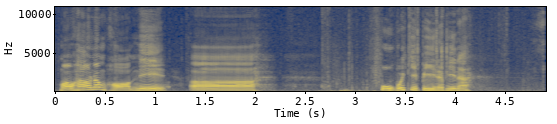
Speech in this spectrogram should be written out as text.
มะพร้าวน้ำหอมนี่เอ่อปลูกไว้กี่ปีนะพี่นะ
